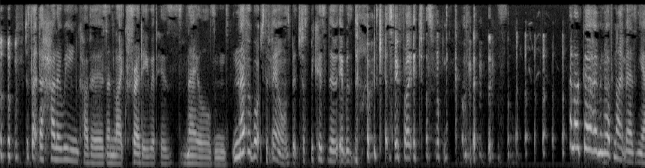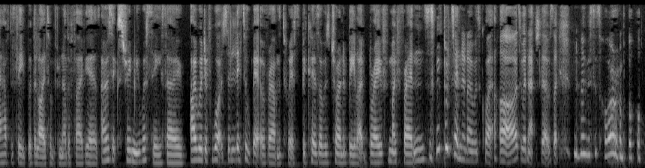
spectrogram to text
of just like the Halloween covers and like Freddy with his nails and never watched the films, but just because the it was I would get so frightened just from the covers. And I'd go home and have nightmares and yeah, have to sleep with the light on for another five years. I was extremely wussy, so I would have watched a little bit of Round the Twist because I was trying to be like brave for my friends, pretending I was quite hard when actually I was like, no, this is horrible.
